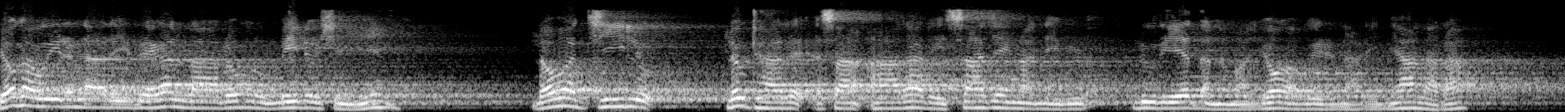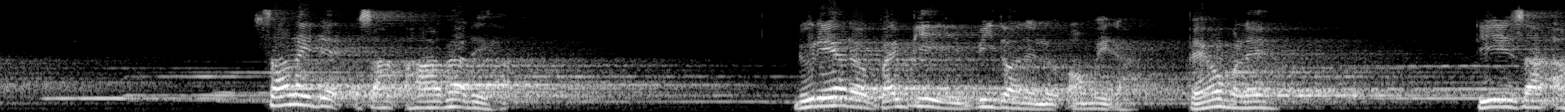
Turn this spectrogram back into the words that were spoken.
ယောဂဝေဒနာတွေဘယ်ကလာတော့လို့မေးလို့ရှိရင်လောဘကြီးလို့ လှုပ်ထားတဲ့အစာအာဟာရတွေစားခြင်းကနေပြီးလူတွေရဲ့တဏ္ဍမှာယောဂဝေဒနာတွေများလာတာစားလိုက်တဲ့အစာအာဟာရတွေဟာလူတွေကတော့ဗိုက်ပြည့်ရင်ပြီးသွားတယ်လို့အောင်းမိတာဘယ်ဟုတ်မလဲဒီအစာအာ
